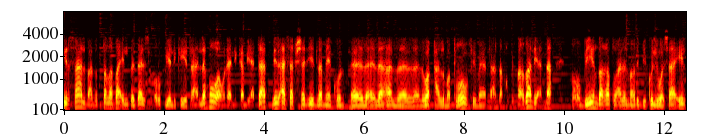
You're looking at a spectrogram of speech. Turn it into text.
إرسال بعض الطلبة إلى المدارس الأوروبية لكي يتعلموا وهنالك بعثات للأسف الشديد لم يكن لها الوقع المطلوب فيما يتعلق بالنهضة لأن الأوروبيين ضغطوا على المغرب بكل وسائل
